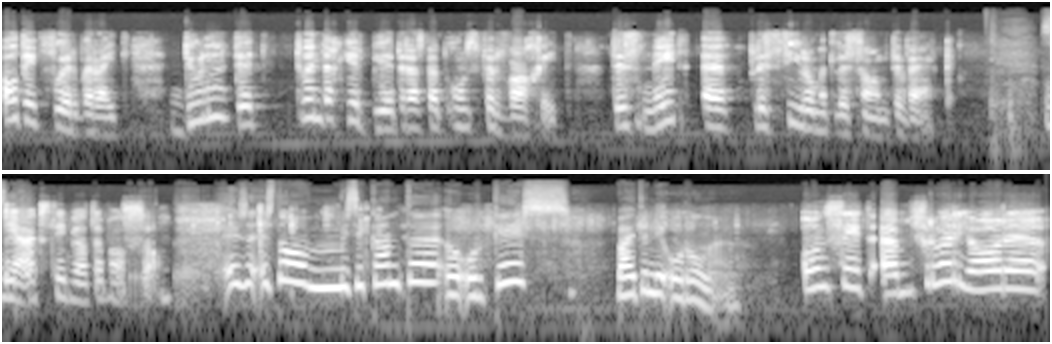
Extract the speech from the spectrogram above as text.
altyd voorberei. Doen dit 20 keer beter as wat ons verwag het. Dis net 'n plesier om met hulle saam te werk. Ja, ek stem heeltemal saam. Is is daar musikante, 'n orkes buite die orgel nou? Ons het ehm um, vroeër jare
